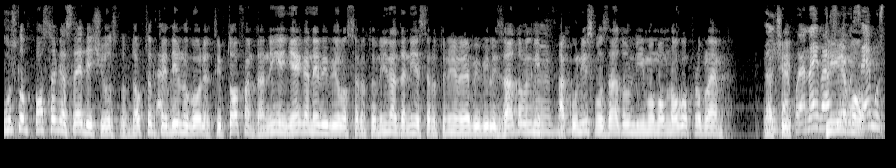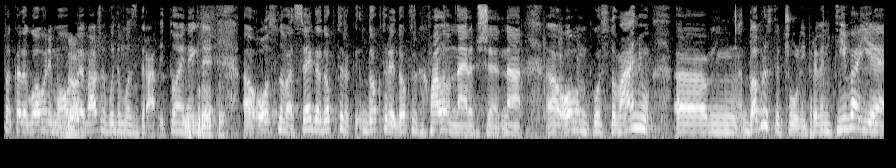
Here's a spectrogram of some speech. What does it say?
uslov postavlja sljedeći uslov. Doktor je divno govorio, triptofan, da nije njega ne bi bilo serotonina, da nije serotonina ne bi bili zadovoljni. Mhm. Ako nismo zadovoljni imamo mnogo problema. I tako, a najvažnije u pijemo- svemu što kada govorimo o Da. ovome je važno da budemo zdravi. To je negde a, osnova svega. Doktor, doktore, doktorka, hvala vam najlepše na a, ovom gostovanju. Dobro ste čuli, preventiva je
